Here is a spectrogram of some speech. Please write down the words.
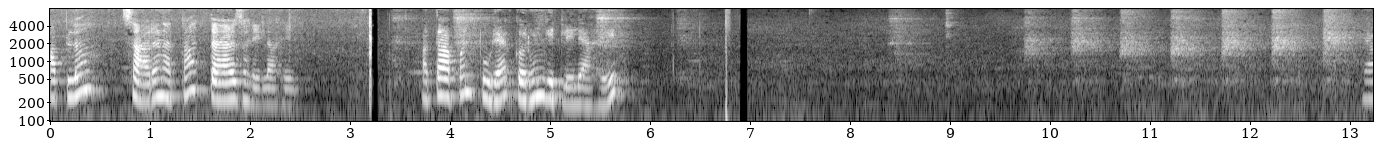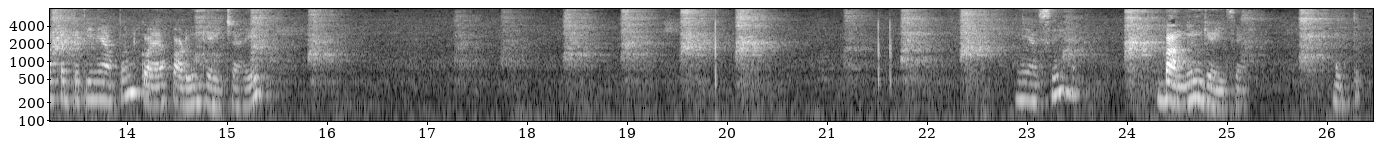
आपलं सारण आता तयार झालेलं आहे. आता आपण पुऱ्या करून घेतलेल्या आहेत. या पद्धतीने आपण कळ्या पाडून घ्यायच्या आहेत. आणि असे बांधून घ्यायचे. मोदक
